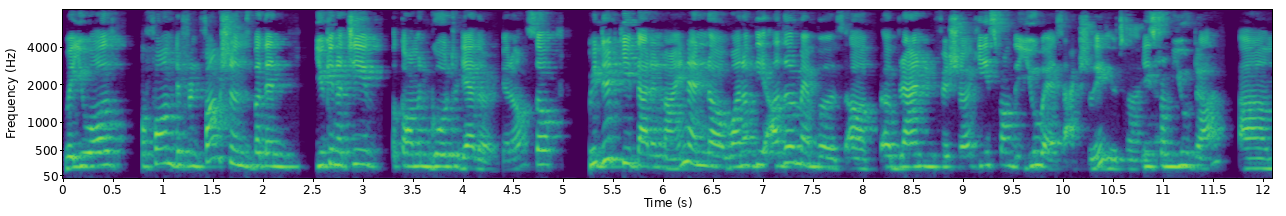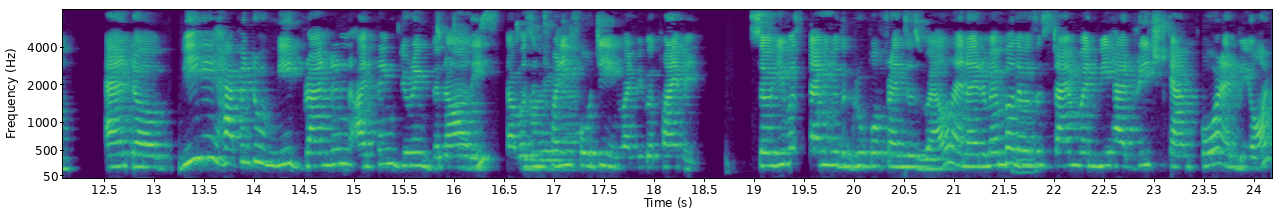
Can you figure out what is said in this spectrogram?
where you all perform different functions but then you can achieve a common goal together you know? So we did keep that in mind and uh, one of the other members uh, uh, brandon fisher he's from the us actually. Utah, he's yeah. from utah um, and uh, we happened to meet brandon i think during denali that was in 2014 when we were climbing so he was climbing with a group of friends as well. And I remember there was mm-hmm. this time when we had reached Camp 4 and beyond,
